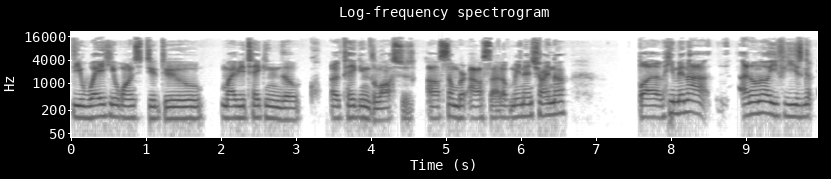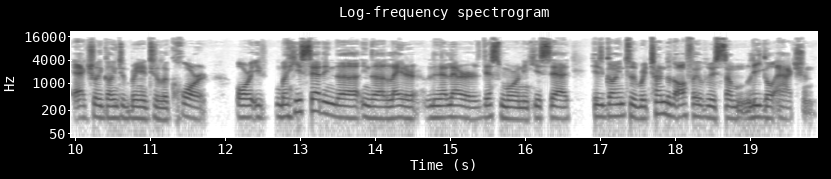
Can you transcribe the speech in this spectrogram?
the way he wants to do might be taking the uh, taking the losses uh, somewhere outside of mainland China, but he may not. I don't know if he's actually going to bring it to the court, or if when he said in the in the later in the letter this morning, he said he's going to return to the office with some legal action.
